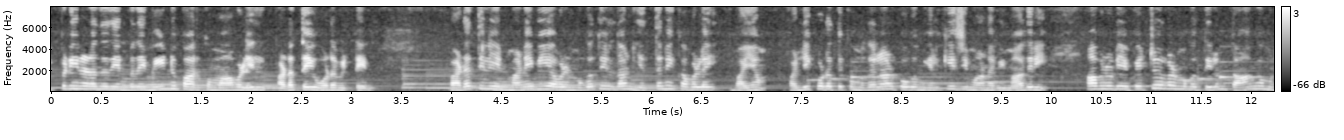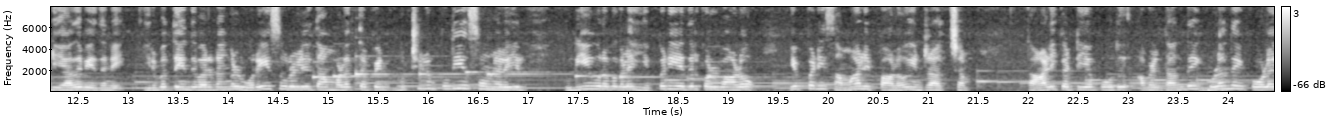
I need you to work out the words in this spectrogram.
எப்படி நடந்தது என்பதை மீண்டும் பார்க்கும் ஆவலில் படத்தை ஓடவிட்டேன். படத்தில் என் மனைவி அவள் முகத்தில்தான் எத்தனை கவலை பயம். பள்ளிக்கூடத்துக்கு முதல் நாள் போகும் எல்கேஜி மாணவி மாதிரி அவளுடைய பெற்றோர்கள் முகத்திலும் தாங்க முடியாத வேதனை. இருபத்தைந்து வருடங்கள் ஒரே சூழலில் தாம் வளர்த்த பெண் முற்றிலும் புதிய சூழ்நிலையில் புதிய உறவுகளை எப்படி எதிர்கொள்வாளோ எப்படி சமாளிப்பாளோ என்ற அச்சம். தாலி கட்டிய போது அவள் தந்தை குழந்தை போல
